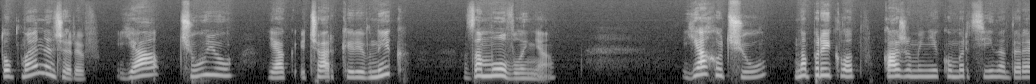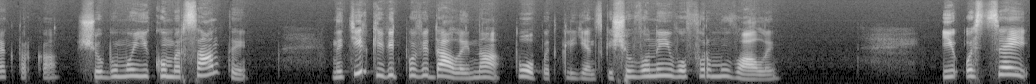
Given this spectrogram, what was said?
топ-менеджерів я чую як HR-керівник замовлення. Я хочу, наприклад, каже мені комерційна директорка, щоб мої комерсанти не тільки відповідали на попит клієнтський, щоб вони його формували. І ось цей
